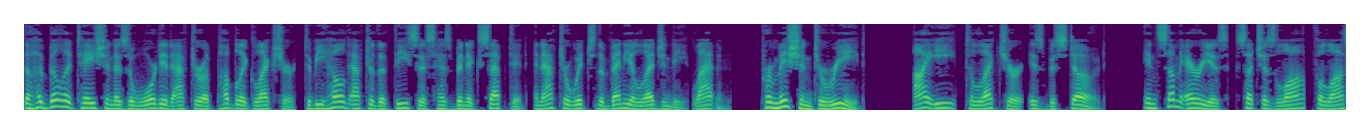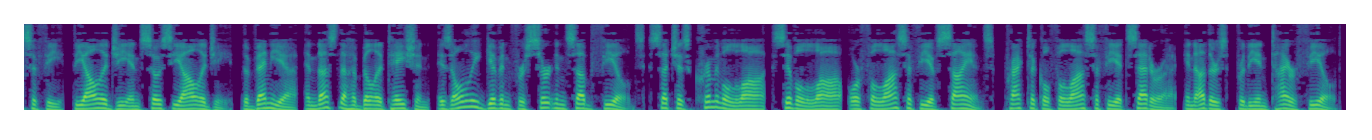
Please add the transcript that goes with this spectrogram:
The habilitation is awarded after a public lecture, to be held after the thesis has been accepted, and after which the venia legendi Latin, permission to read, i.e., to lecture is bestowed. In some areas, such as law, philosophy, theology and sociology, the venia, and thus the habilitation, is only given for certain sub-fields such as criminal law, civil law, or philosophy of science, practical philosophy etc., in others, for the entire field.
